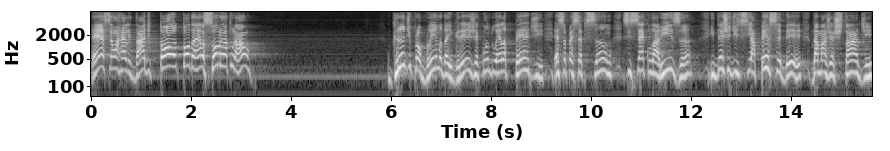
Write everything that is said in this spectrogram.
Essa é uma realidade to toda ela sobrenatural. O grande problema da igreja é quando ela perde essa percepção, se seculariza e deixa de se aperceber da majestade,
